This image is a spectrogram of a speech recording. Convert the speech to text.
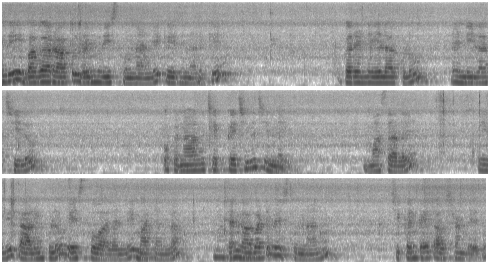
ఇది బగారా ఆకులు రెండు తీసుకున్నాండి కేజీన్నరకి. ఒక రెండు ఏలాకులు రెండు ఇలాచీలు ఒక నాలుగు చెక్క చిన్న చిన్నవి మసాలా. ఇవి తాలింపులో వేసుకోవాలండి మటన్లో. మటన్ కాబట్టి వేస్తున్నాను. చికెన్కి అయితే అవసరం లేదు.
